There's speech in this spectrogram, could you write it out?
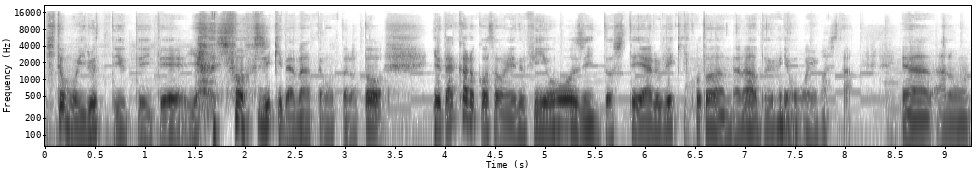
人もいるって言っていて、いや、正直だなって思ったのと、いや、だからこそ NPO 法人としてやるべきことなんだなというふうに思いました。いや、あの、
